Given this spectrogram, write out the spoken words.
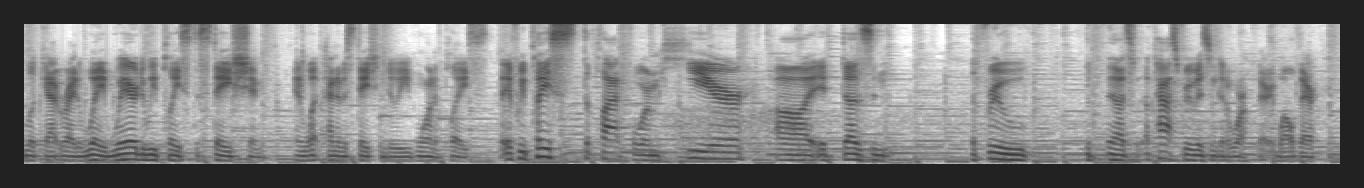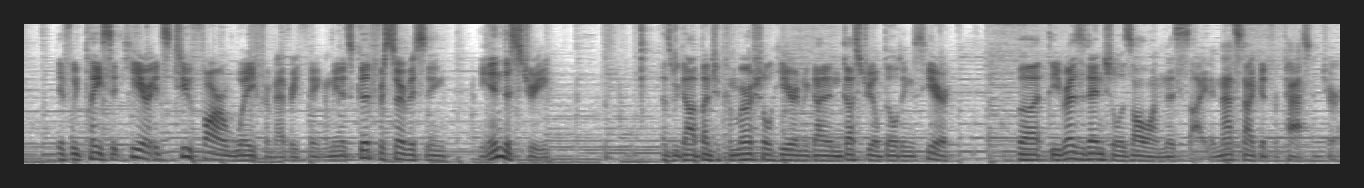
look at right away. Where do we place the station? And what kind of a station do we want to place? If we place the platform here, uh, it doesn't... The through... The, uh, a pass-through isn't going to work very well there. If we place it here, it's too far away from everything. I mean, it's good for servicing the industry, as we got a bunch of commercial here and we got industrial buildings here but the residential is all on this side, and that's not good for passenger.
